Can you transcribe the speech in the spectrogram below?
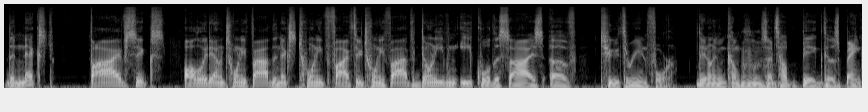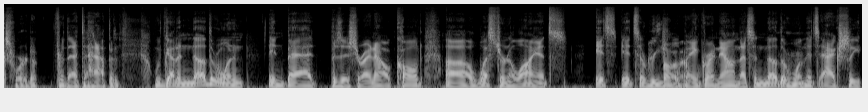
the next five, six, all the way down to 25, the next 25 through 25 don't even equal the size of two, three, and four. They don't even come close. That's how big those banks were to, for that to happen. We've got another one in bad position right now called uh, Western Alliance. It's it's a regional bank right now, and that's another one that's actually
